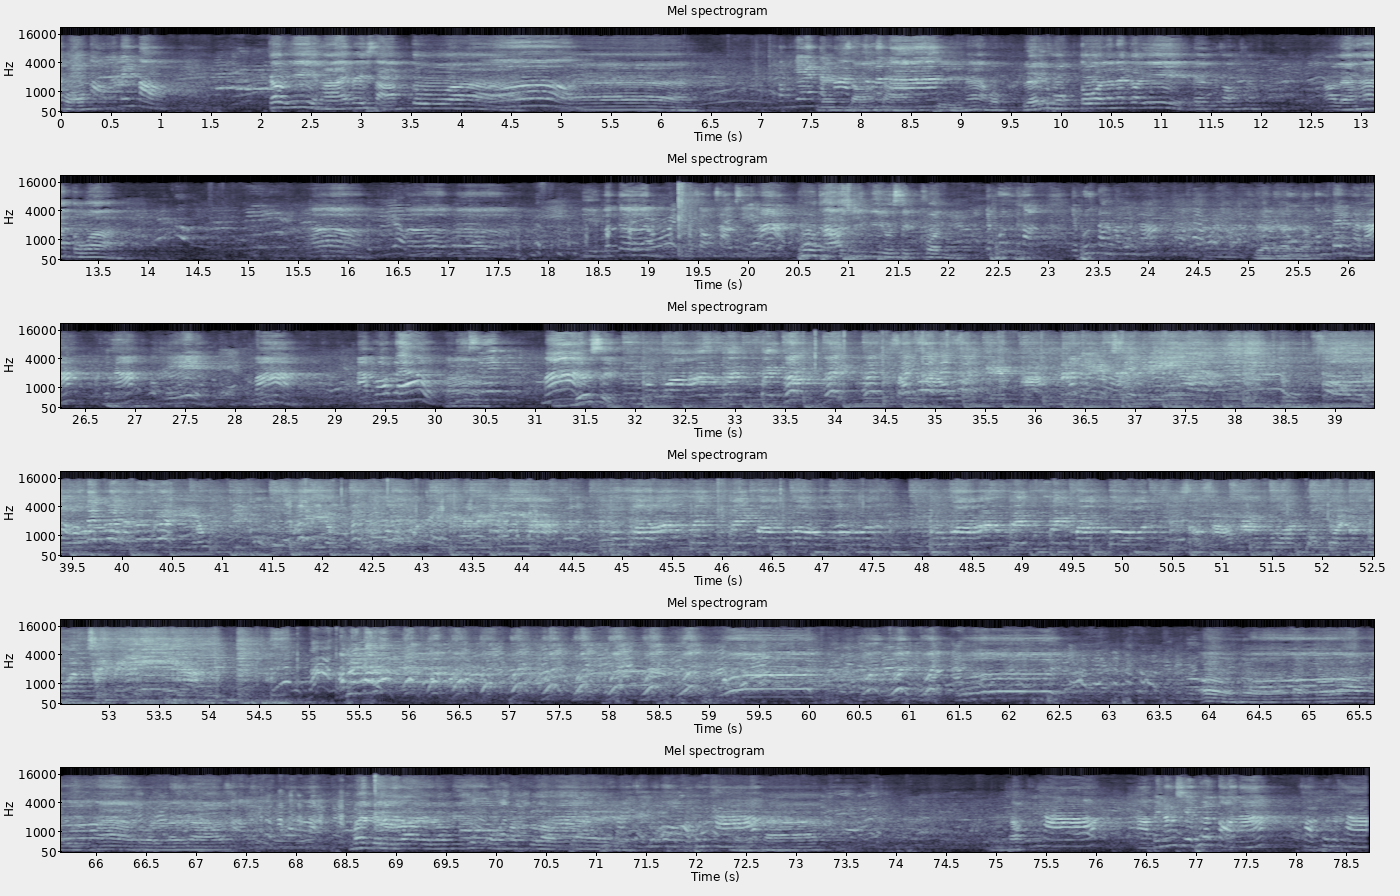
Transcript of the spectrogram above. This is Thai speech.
ผมต่อมาเต้นต่อ เก้าอี้หายไปสามตัวโอ้เออต้องแยกหกันนึ่งมาสองแล้วสานะมสี่ห้าหกเหลืออยู่หกตัวแล้วนะเก้าอี้หนึ่งสองสามเอาเหลือห้าตัว เออเออเออดีบเหลือเกินหนึ่งสองสามสี่ห้าผู้ท้าชิงมีอยู่สิบคน อย่าเพิ่งทำอย่าเพิ่งตั้งนะลูกนะเดี๋ยวเดี๋ยวเดี๋ยว ต้องเต้นกันนะ Music เฮ้ยเฮ้ยเฮ้ยเฮ้ย โอ้โหตกรอบไปอีกห้าคนแล้วครับ ไม่เป็นไรเรามีลูกอมมาปลอบใจใส่ลูกโอขอบคุณครัขอบคุณบครับขอบคุณครับขอบคุณครับอ่าไปนั่งเชียร์เพื่อนต่อนะ ขอบคุณค่ะ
